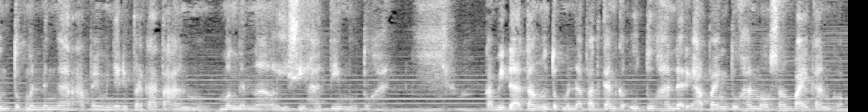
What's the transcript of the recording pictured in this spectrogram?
untuk mendengar apa yang menjadi perkataanmu, mengenal isi hatimu Tuhan. Kami datang untuk mendapatkan keutuhan dari apa yang Tuhan mau sampaikan kok.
